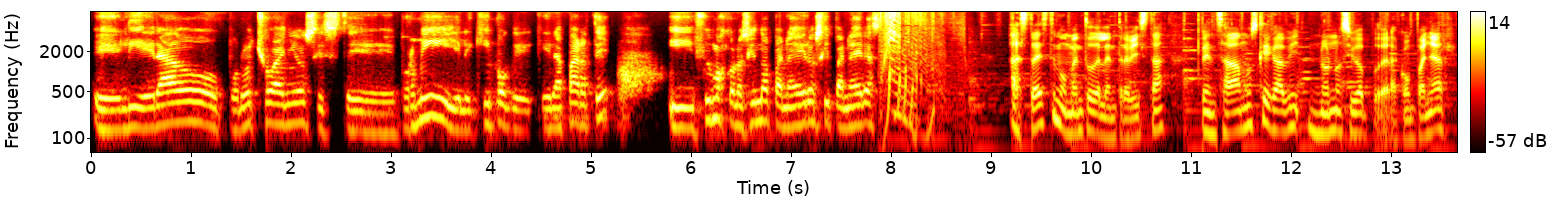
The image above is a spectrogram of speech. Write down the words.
eh, liderado por ocho años este, por mí y el equipo que, que era parte y fuimos conociendo a panaderos y panaderas. Hasta este momento de la entrevista, pensábamos que Gaby no nos iba a poder acompañar,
